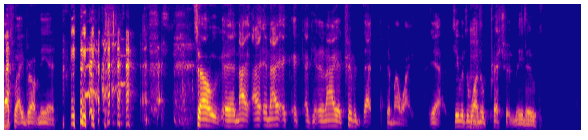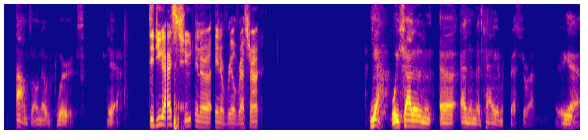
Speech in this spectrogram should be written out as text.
That's why he brought me in. So, and I, I and I, I- I- and I attribute that to my wife. Yeah, she was the Mm. one who pressured me to pounce on those words. Yeah, did you guys shoot in a in a real restaurant yeah. We shot it in, uh, at an Italian restaurant. Yeah,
